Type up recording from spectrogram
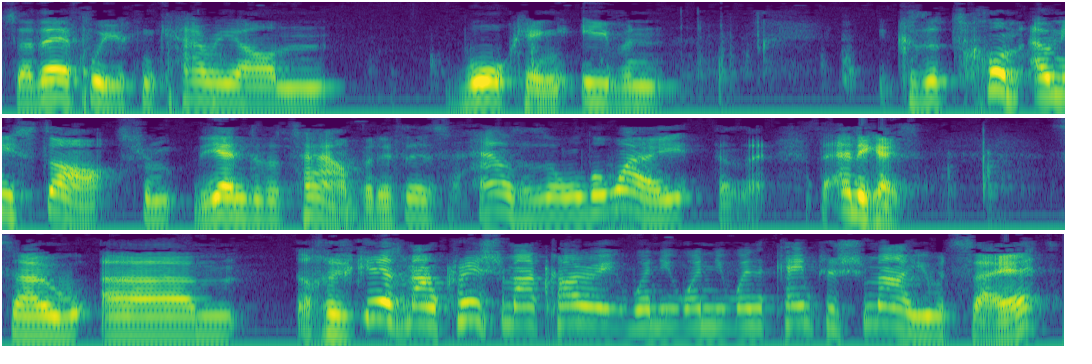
so therefore you can carry on walking even because the tchum only starts from the end of the town, but if there's houses all the way, but any case, so um, when you when you when it came to Shema, you would say it,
